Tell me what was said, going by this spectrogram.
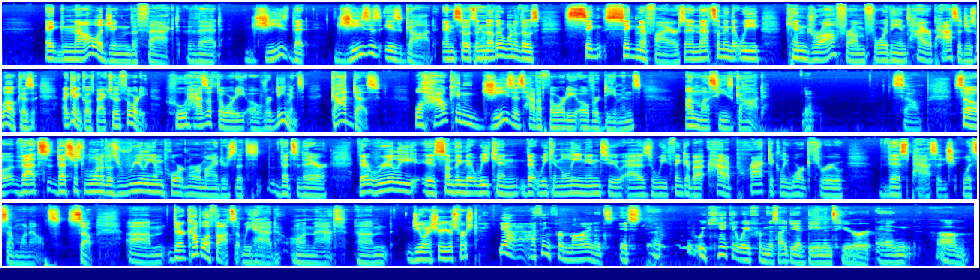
acknowledging the fact that Jesus, that Jesus is God. And so it's yeah. another one of those sig- signifiers. And that's something that we can draw from for the entire passage as well. Because again, it goes back to authority. Who has authority over demons? God does. Well, how can Jesus have authority over demons unless he's God? Yep. So, so that's that's just one of those really important reminders that's that's there that really is something that we can that we can lean into as we think about how to practically work through this passage with someone else. So, um, there are a couple of thoughts that we had on that. Um, do you want to share yours first? Yeah, I think for mine, it's it's uh, we can't get away from this idea of demons here, and um,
